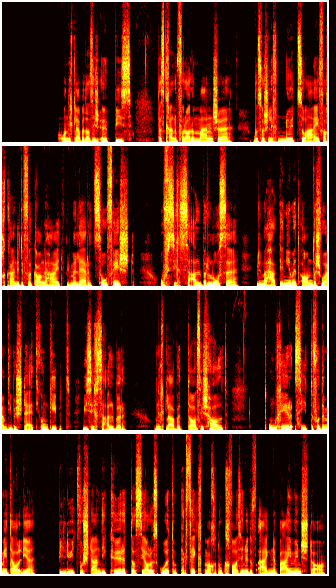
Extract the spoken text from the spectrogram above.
Und ich glaube, das ist etwas, das kennen vor allem Menschen, die es wahrscheinlich nicht so einfach kennen in der Vergangenheit, weil man lernt so fest auf sich selber hören, weil man hat ja niemand anders, der einem die Bestätigung gibt, wie sich selber. Und ich glaube, das ist halt die Umkehrseite der Medaille. Weil Leute, die ständig hören, dass sie alles gut und perfekt machen und quasi nicht auf eigenen Beinen stehen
